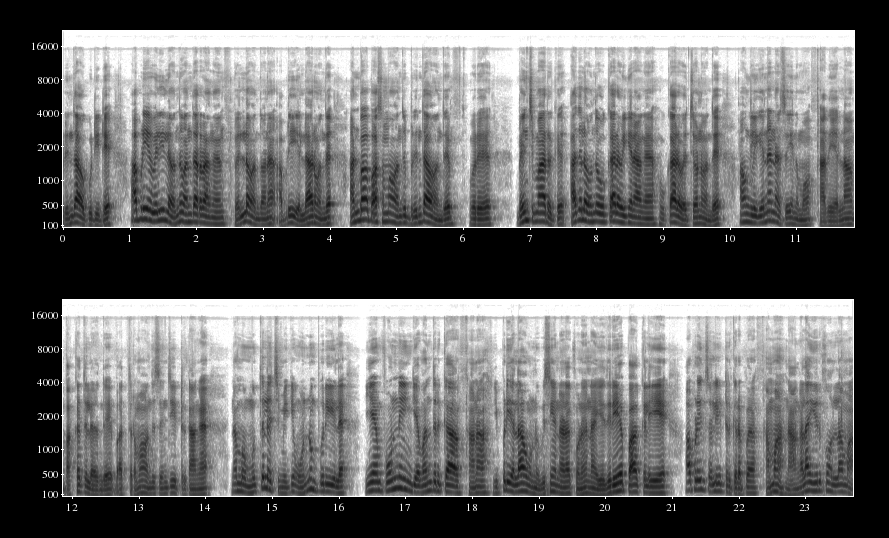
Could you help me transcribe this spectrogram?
பிருந்தாவை கூட்டிகிட்டு அப்படியே வெளியில் வந்து வந்துடுறாங்க. வெளில வந்தோன்னே அப்படியே எல்லாரும் வந்து அன்பா பாசமாக வந்து பிருந்தாவை வந்து ஒரு பெஞ்ச் மாதிரி இருக்குது அதில் வந்து உட்கார வைக்கிறாங்க. உட்கார வச்சோன்னு வந்து அவங்களுக்கு என்னென்ன செய்யணுமோ அதையெல்லாம் பக்கத்தில் இருந்து பத்திரமா வந்து செஞ்சிட்டு இருக்காங்க. நம்ம முத்துலட்சுமிக்கு ஒன்றும் புரியல. என் பொண்ணு இங்கே வந்திருக்கா? ஆனால் இப்படியெல்லாம் ஒன்று விஷயம் நடக்கும்னு நான் எதிரியே பார்க்கலையே அப்படின்னு சொல்லிட்டு இருக்கிறப்ப அம்மா நாங்களாம் இருக்கோம் இல்லம்மா.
